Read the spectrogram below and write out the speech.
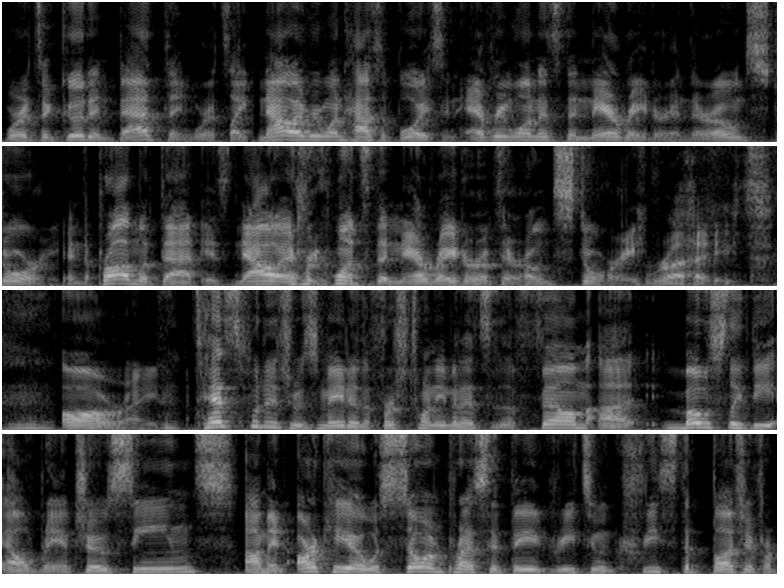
where it's a good and bad thing, where it's like now everyone has a voice and everyone is the narrator in their own story. And the problem with that is now everyone's the narrator of their own story. Right. All right. Test footage was made of the first 20 minutes of the film, uh, mostly the El Rancho scenes. Um, and RKO was so impressed that they agreed to increase the budget from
